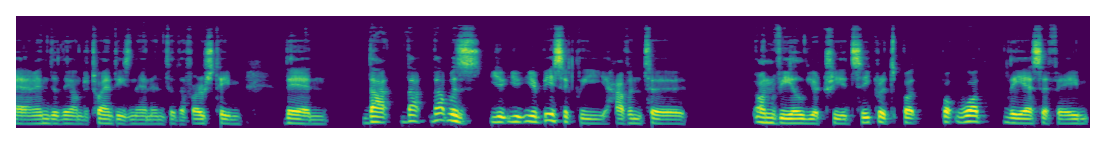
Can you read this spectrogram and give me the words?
uh, into the under twenties and then into the first team, then that that that was you, you're basically having to unveil your trade secrets. But but what the SFA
